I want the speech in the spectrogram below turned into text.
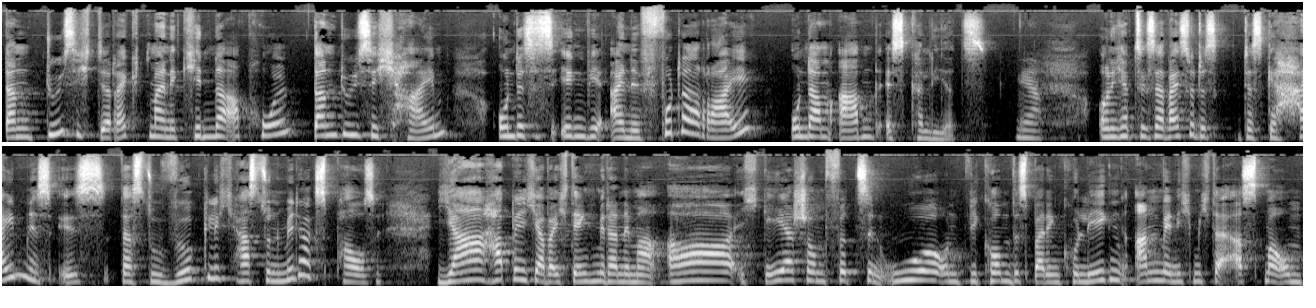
dann düse ich direkt meine Kinder abholen, dann düse ich heim und es ist irgendwie eine Futterei und am Abend eskaliert's. Ja. Und ich habe gesagt, weißt du, das, das Geheimnis ist, dass du wirklich, hast du eine Mittagspause? Ja, habe ich, aber ich denke mir dann immer, ah, ich gehe ja schon um 14 Uhr und wie kommt es bei den Kollegen an, wenn ich mich da erstmal um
